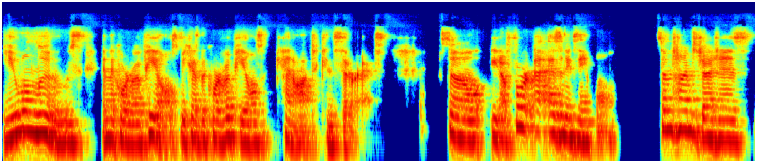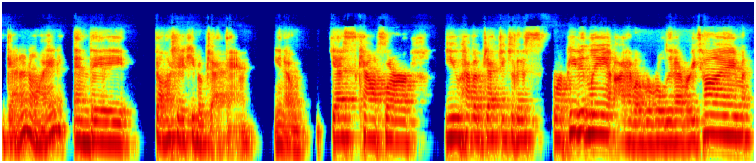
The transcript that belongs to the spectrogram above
you will lose in the Court of Appeals because the Court of Appeals cannot consider it. So, you know, for as an example, sometimes judges get annoyed and they don't want you to keep objecting. You know, yes, counselor, you have objected to this repeatedly. I have overruled it every time.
